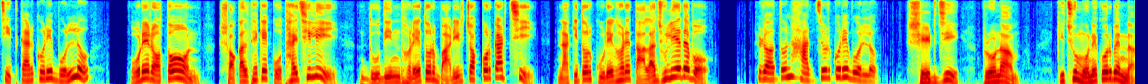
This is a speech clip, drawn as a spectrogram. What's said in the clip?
চিৎকার করে বলল ওরে রতন সকাল থেকে কোথায় ছিলি? দুদিন ধরে তোর বাড়ির চক্কর কাটছি নাকি তোর কুড়ে ঘরে তালা ঝুলিয়ে দেব? রতন হাতজোর করে বলল শেঠজি প্রণাম। কিছু মনে করবেন না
